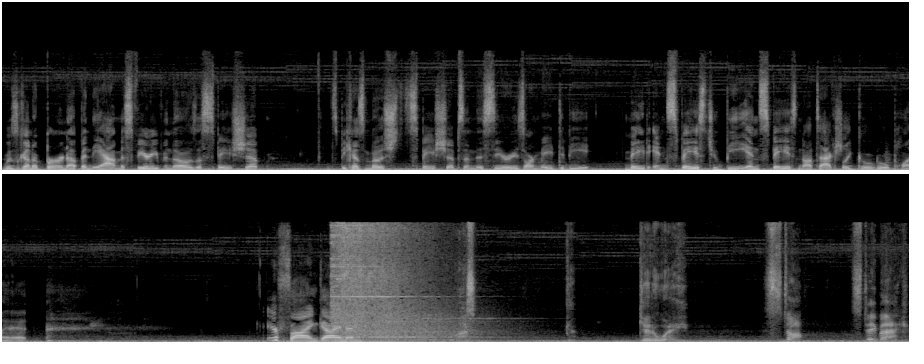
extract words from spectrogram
was gonna burn up in the atmosphere, even though it was a spaceship. It's because most spaceships in this series are made to be made in space to be in space, not to actually go to a planet. You're fine, Gaignun. Get away. Stop. Stay back.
